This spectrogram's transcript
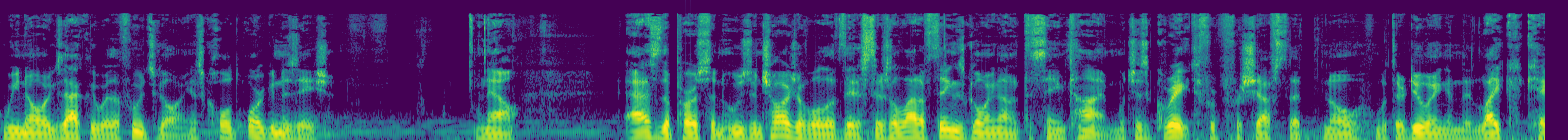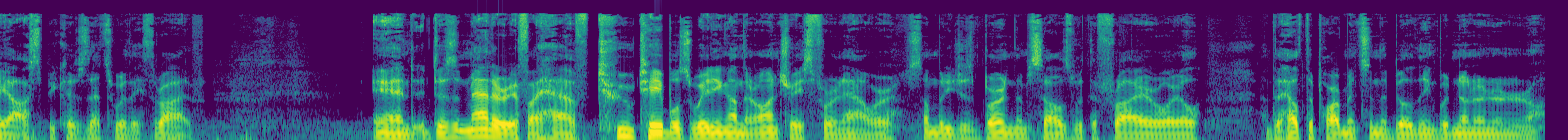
we know exactly where the food's going. It's called organization. Now, as the person who's in charge of all of this, there's a lot of things going on at the same time, which is great for, for chefs that know what they're doing and they like chaos because that's where they thrive. And it doesn't matter if I have two tables waiting on their entrees for an hour, somebody just burned themselves with the fryer oil, the health department's in the building, but no, no, no, no, no.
